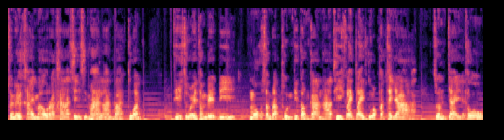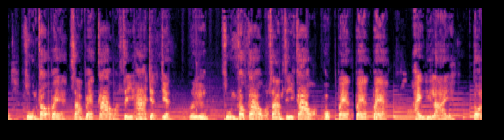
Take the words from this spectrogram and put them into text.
เสนอขายเหมาราคา 45 ล้านบาทท้วน ที่สวยทำเลดี เหมาะสำหรับทุนที่ต้องการหาที่ใกล้ ๆ ตัวพัทยา สนใจโทร 098 389 4577 หรือ 099 349 6888ไอดีไลน์ต้น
